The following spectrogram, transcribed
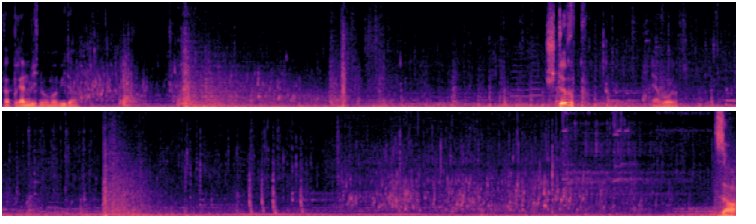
verbrenne mich nur immer wieder. Stirb! Jawohl. So.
